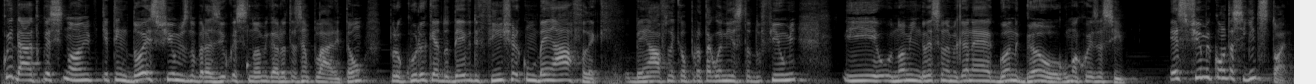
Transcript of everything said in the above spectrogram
Cuidado com esse nome, porque tem dois filmes no Brasil com esse nome Garota Exemplar. Então, procura o que é do David Fincher com Ben Affleck. O Ben Affleck é o protagonista do filme e o nome em inglês, se não me engano, é Gone Go, alguma coisa assim. Esse filme conta a seguinte história.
